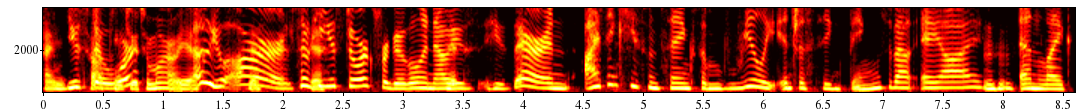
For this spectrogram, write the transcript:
Hmm. I'm used to to work you tomorrow, yeah. Oh, you are. So yeah. he used to work for Google, and now he's he's there. And I think he's been saying some really interesting things about AI Mm-hmm. and like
